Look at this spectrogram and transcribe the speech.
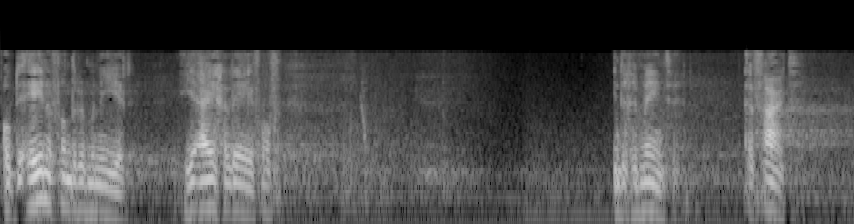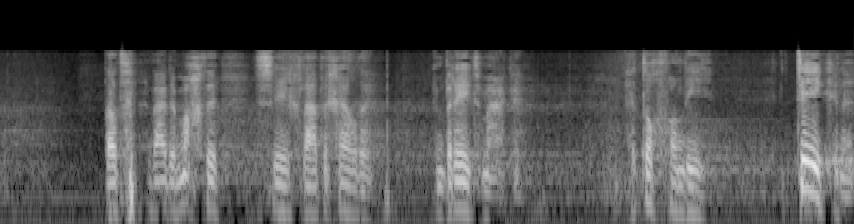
op de een of andere manier in je eigen leven of in de gemeente ervaart dat waar de machten zich laten gelden en breed maken, het toch van die tekenen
